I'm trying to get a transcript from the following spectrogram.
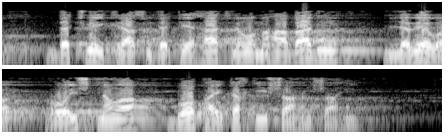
بە توێی کراس و دەرپێ هاتنەوە مەهاباد و لەوێوە ڕۆیشتنەوە بۆ پایتەختی شاهەنشاهی.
